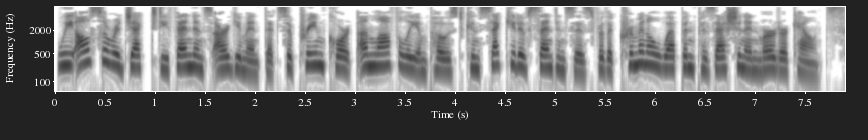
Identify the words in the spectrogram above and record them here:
We also reject defendants' argument that Supreme Court unlawfully imposed consecutive sentences for the criminal weapon possession and murder counts.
